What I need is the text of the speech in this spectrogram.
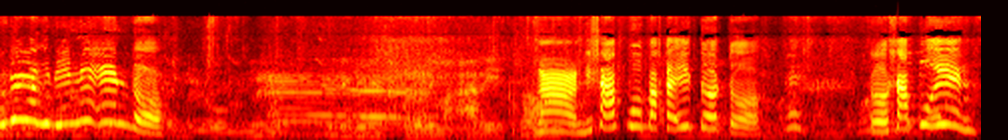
Udah lagi diiniin tuh. Baru lima hari. Nah, disapu pakai itu tuh. Tuh, sapuin.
